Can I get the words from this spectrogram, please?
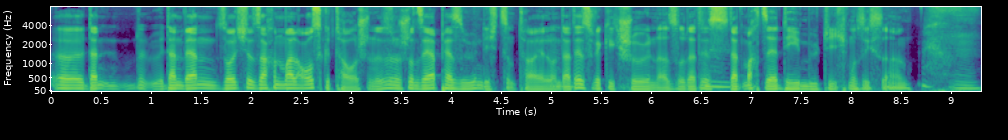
äh, dann, dann werden solche Sachen mal ausgetauscht. Und das ist schon sehr persönlich zum Teil. Und das ist wirklich schön. Also das ist, Mhm. das macht sehr demütig, muss ich sagen. Mhm.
